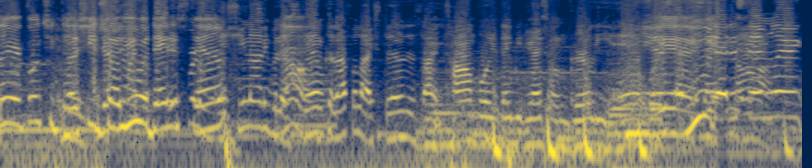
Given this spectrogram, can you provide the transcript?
Lyric, what you think? But she so you would a date a for the- stem? And she not even a stem because I feel like stems is like tomboys. They be dressing girly and Yeah. You You would would date a stem, lyric?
